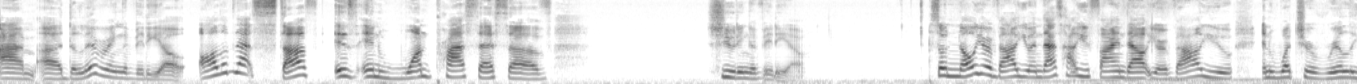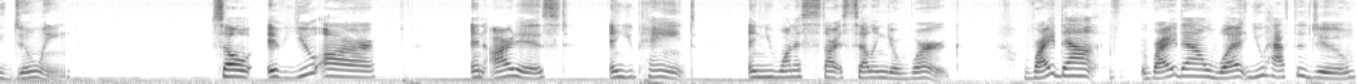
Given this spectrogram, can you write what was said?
I'm uh, delivering the video. All of that stuff is in one process of shooting a video. So know your value, and that's how you find out your value and what you're really doing. So if you are an artist and you paint and you want to start selling your work, write down write down what you have to do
